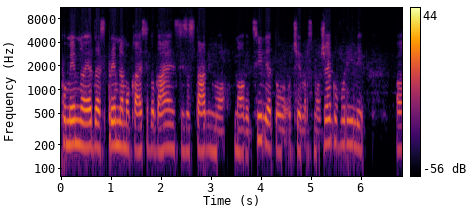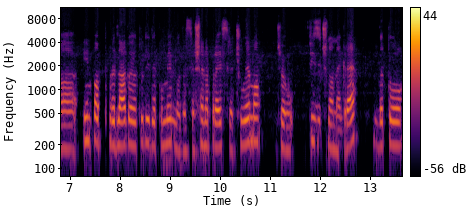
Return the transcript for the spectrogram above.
Pomembno je, da spremljamo, kaj se dogaja, in si zastavimo nove cilje, to, o čemer smo že govorili. Uh, in pa predlagajo tudi, da je pomembno, da se še naprej srečujemo, če fizično ne gre, da to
